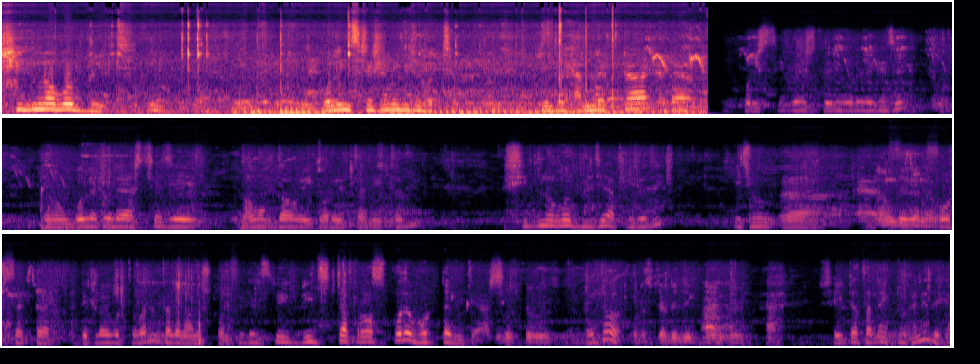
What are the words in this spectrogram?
শিবনগর ব্রিজ পোলিং স্টেশনে কিছু হচ্ছে না। কিন্তু হ্যামলেটটা এটা পরিস্থিতি বেশ তৈরি করে রেখেছে টলে আসছে যে ধমক দাও এই করো ইত্যাদি ইত্যাদি। শিবনগর ব্রিজে আপনি যদি কিছু ফোর্স একটা ডিপ্লয় করতে পারেন তাহলে মানুষ কনফিডেন্স এই ব্রিজটা ক্রস করে ভোটটা দিতে আসে। তাই তো? হ্যাঁ সেইটা তাহলে একটুখানি দেখে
